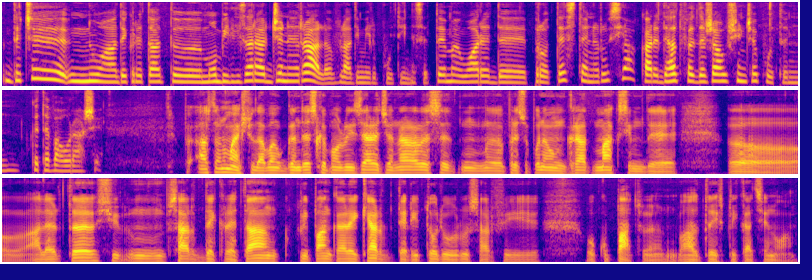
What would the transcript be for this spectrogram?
De ce nu a decretat uh, mobilizarea generală Vladimir Putin? Se teme oare de proteste în Rusia, care de altfel deja au și început în câteva orașe? Păi asta nu mai știu, dar mă gândesc că mobilizarea generală se presupune un grad maxim de uh, alertă și s-ar decreta în clipa în care chiar teritoriul rus ar fi ocupat. Altă explicație nu am.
